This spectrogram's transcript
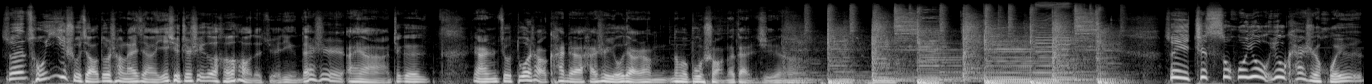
虽然从艺术角度上来讲，也许这是一个很好的决定，但是哎呀，这个让人就多少看着还是有点让那么不爽的感觉啊！所以这似乎又又开始回，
